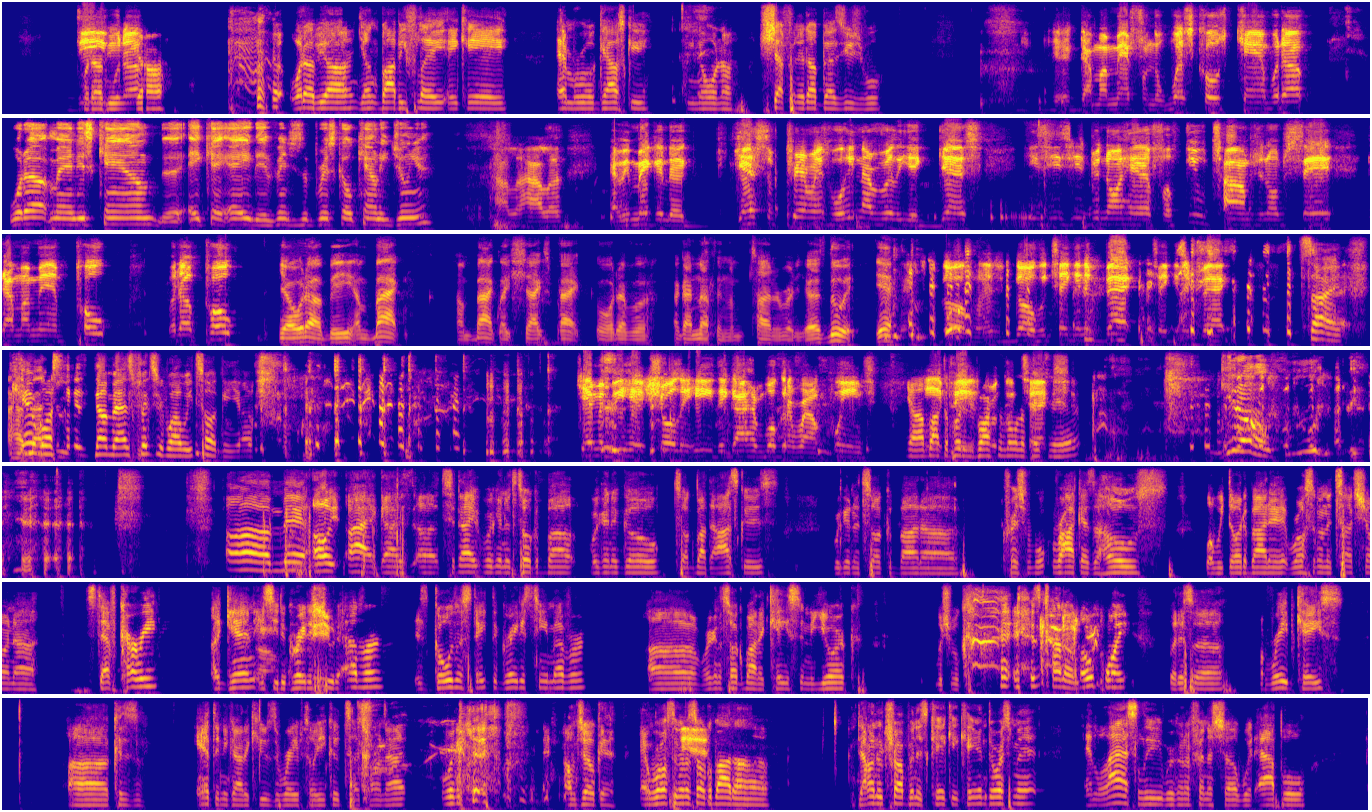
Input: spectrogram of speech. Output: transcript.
D. What up, what up? y'all? what up, y'all? Young Bobby Flay, aka Emerald Gowski. You know, and uh, chefing it up as usual. Yeah, got my man from the West Coast, Cam. What up? What up, man? This Cam, the AKA the Adventures of Brisco County Jr. Holla, holla. And we making a guest appearance. Well, he's not really a guest. He's, he's he's been on here for a few times. You know what I'm saying? Got my man Pope. What up, Pope? Yo, what up, B? I'm back. I'm back like Shaq's back or whatever. I got nothing. I'm tired already. Let's do it. Yeah. Let's go. Let's go. We taking it back. Taking it back. Sorry, I had Cam back wants to- to this dumbass picture while we talking, yo. Cameron be here shortly. He they got him walking around Queens. Yo, I'm about to put his He paid Barcelona picture here. Get on, fool. Oh man! Oh, all right, guys. Uh, tonight we're gonna talk about. We're gonna go talk about the Oscars. We're gonna talk about uh, Chris Rock as a host. What we thought about it. We're also gonna touch on uh, Steph Curry. Again, is he the greatest Oh, shooter ever? Is Golden State the greatest team ever? Uh, we're gonna talk about a case in New York, which will it's kind of a low point, but it's a, a rape case. Uh, cause Anthony got accused of rape, so he could touch on that. We're gonna, I'm joking, and we're also gonna talk about uh, Donald Trump and his KKK endorsement, and lastly, we're gonna finish up with Apple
